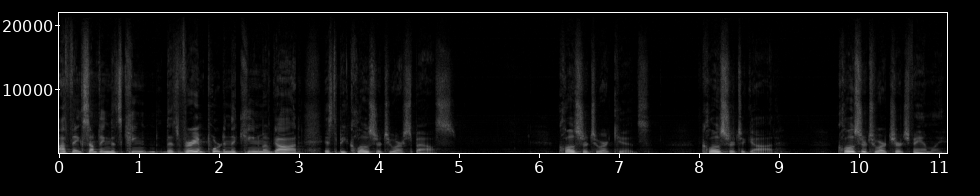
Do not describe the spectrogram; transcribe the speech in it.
I think something that's, king, that's very important in the kingdom of God is to be closer to our spouse closer to our kids, closer to God, closer to our church family,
